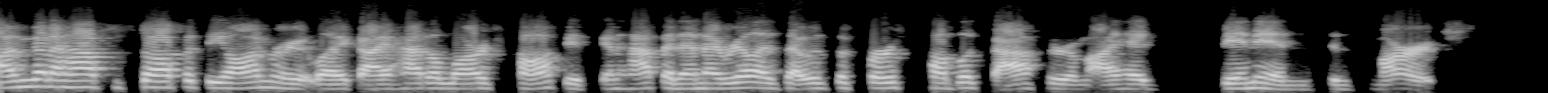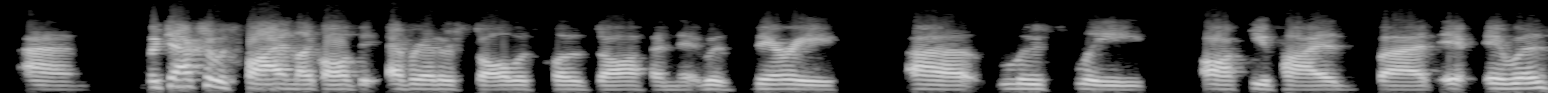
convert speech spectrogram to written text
I'm gonna have to stop at the en route. Like I had a large coffee. It's gonna happen, and I realized that was the first public bathroom I had been in since March, um, which actually was fine. Like all the every other stall was closed off, and it was very uh, loosely occupied. But it, it was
